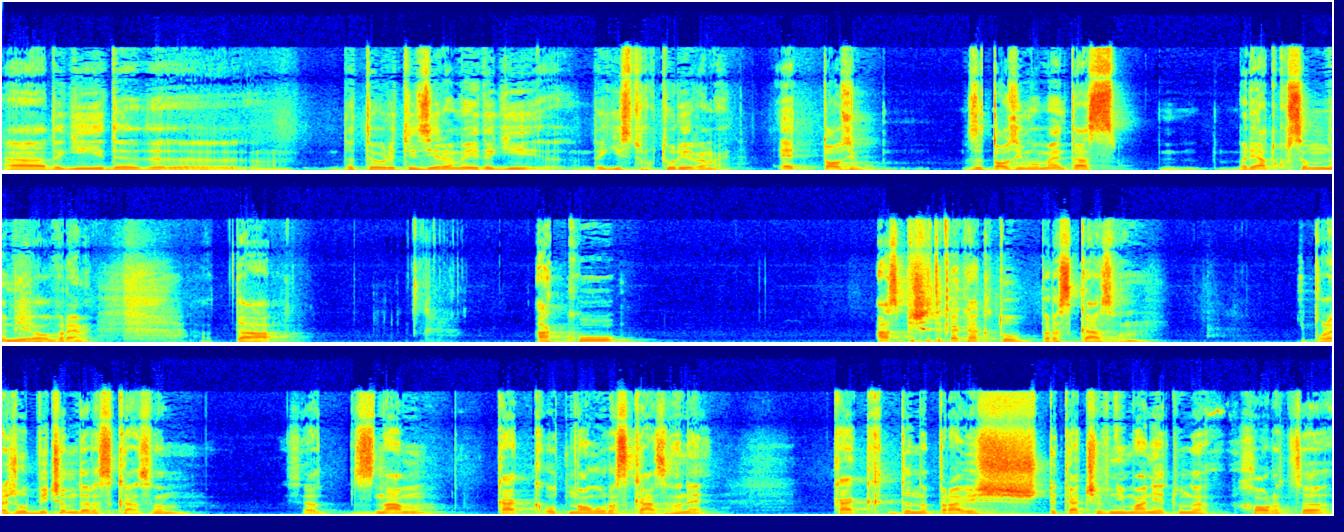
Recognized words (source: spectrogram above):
А, да, ги да, да, да теоретизираме и да ги, да ги структурираме. Е, този, за този момент аз рядко съм намирал време. Та, ако аз пиша така, както разказвам, и понеже обичам да разказвам, сега знам как от много разказване, как да направиш така, че вниманието на хората,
